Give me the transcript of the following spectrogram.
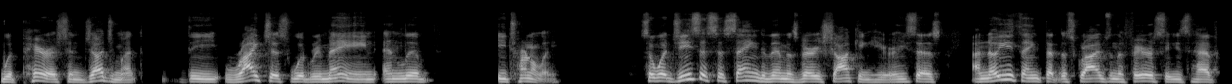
would perish in judgment, the righteous would remain and live eternally. So, what Jesus is saying to them is very shocking here. He says, I know you think that the scribes and the Pharisees have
